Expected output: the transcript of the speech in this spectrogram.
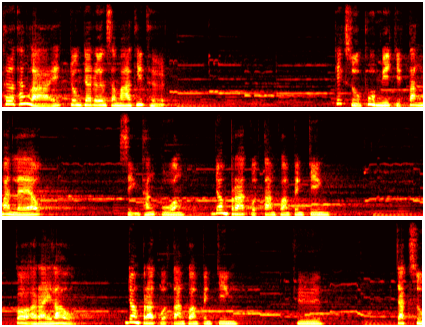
เธอทั้งหลายจงเจริญสมาธิเถิด ภิกษุผู้มีจิตตั้งมั่นแล้ว สิ่งทั้งปวงย่อมปรากฏตามความเป็นจริง ก็อะไรเล่า ย่อมปรากฏตามความเป็นจริง คือจักสุ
